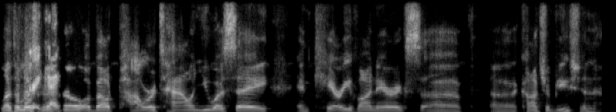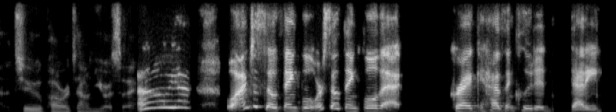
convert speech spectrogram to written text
let the listeners know about Power Town USA and Kerry Von Erich's uh, uh, contribution to Power Town USA. Oh yeah. Well, I'm just so thankful. We're so thankful that Greg has included Daddy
